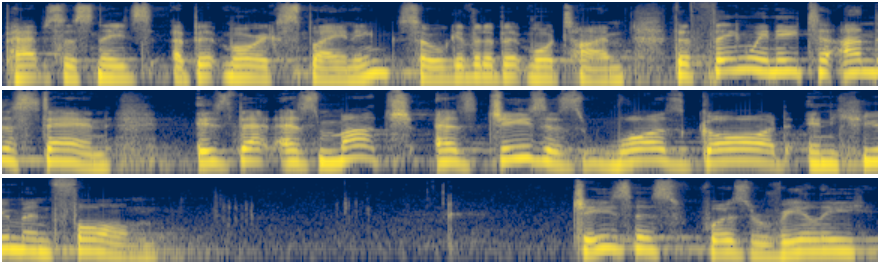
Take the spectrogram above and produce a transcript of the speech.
Perhaps this needs a bit more explaining, so we'll give it a bit more time. The thing we need to understand is that as much as Jesus was God in human form, Jesus was really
